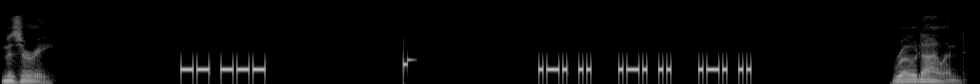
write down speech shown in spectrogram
Missouri. Rhode Island.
